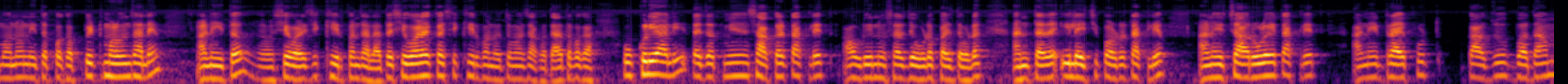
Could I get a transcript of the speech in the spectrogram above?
म्हणून इथं बघा पीठ मळून झाले आणि इथं शेवाळ्याची खीर पण झाला. आता शेवाळे कशी खीर बनवतो मला दाखवते आता बघा उकळी आली त्याच्यात मी साखर टाकलेत. आवडीनुसार जेवढं पाहिजे तेवढं. आणि त्याला इलायची पावडर टाकली आणि चारोळे टाकलेत. आणि ड्रायफ्रूट काजू बदाम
